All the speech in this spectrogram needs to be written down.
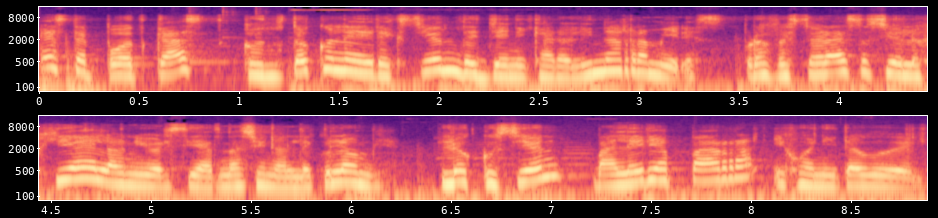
Este podcast contó con la dirección de Jenny Carolina Ramírez, profesora de Sociología de la Universidad Nacional de Colombia. Locución, Valeria Parra y Juanita Gudelo.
